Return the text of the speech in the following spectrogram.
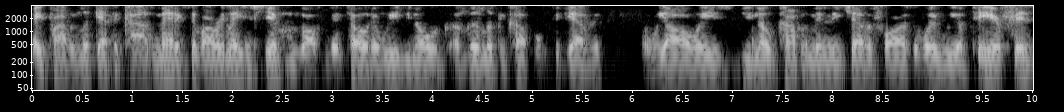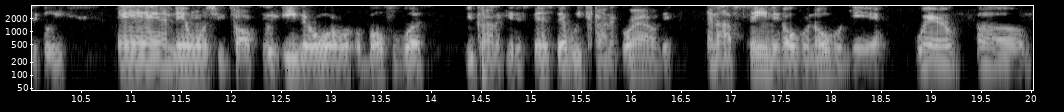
they probably look at the cosmetics of our relationship. We've often been told that we, you know, a good looking couple together. We always, you know, complimenting each other as far as the way we appear physically. And then once you talk to either or, or both of us, you kind of get a sense that we kind of grounded. And I've seen it over and over again where, um,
